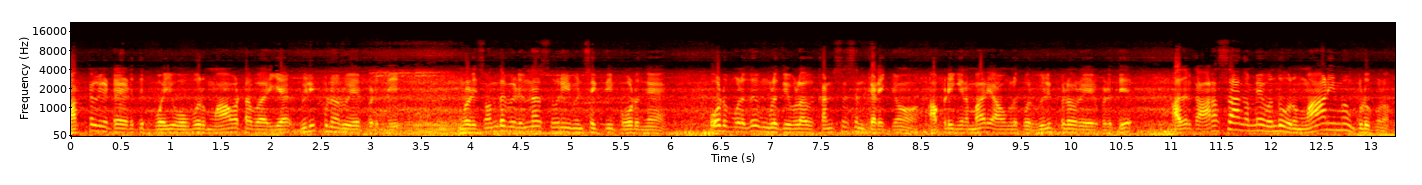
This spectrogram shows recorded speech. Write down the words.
மக்கள்கிட்ட எடுத்துகிட்டு போய் ஒவ்வொரு மாவட்ட வாரியாக விழிப்புணர்வு ஏற்படுத்தி உங்களுடைய சொந்த வீடுன்னா சூரிய மின்சக்தி போடுங்க. போடும் பொழுது உங்களுக்கு இவ்வளோ கன்செஷன் கிடைக்கும் அப்படிங்கிற மாதிரி அவங்களுக்கு ஒரு விழிப்புணர்வு ஏற்படுத்தி அதற்கு அரசாங்கமே வந்து ஒரு மானியமும் கொடுக்கணும்.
